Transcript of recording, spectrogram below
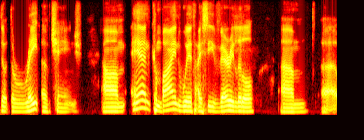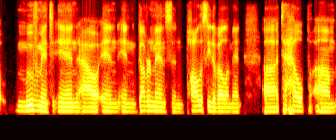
the, the rate of change. Um, and combined with, I see very little um, uh, movement in our in in governments and policy development uh, to help um,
